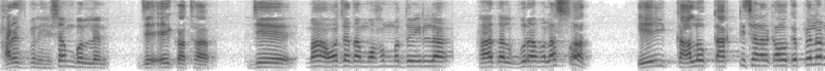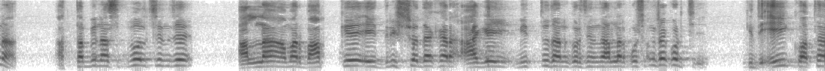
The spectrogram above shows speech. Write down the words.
হারিস বিন হেসাম বললেন যে এই কথা যে মা ওয়াজাদা মোহাম্মদ ইল্লা হাদ আল গুরাব আল আসাদ এই কালো কাকটি ছাড়া কাউকে পেল না। আত্তাবিন আসিদ বলছেন যে, আল্লাহ আমার বাপকে এই দৃশ্য দেখার আগেই মৃত্যু দান করেছেন আল্লাহর প্রশংসা করছি। কিন্তু এই কথা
